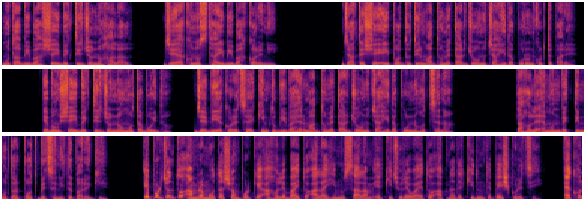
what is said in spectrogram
মুতা বিবাহ সেই ব্যক্তির জন্য হালাল যে এখনও স্থায়ী বিবাহ করেনি। যাতে সে এই পদ্ধতির মাধ্যমে তার যৌন চাহিদা পূরণ করতে পারে এবং সেই ব্যক্তির জন্য মোতা বৈধ যে বিয়ে করেছে, কিন্তু বিবাহের মাধ্যমে তার যৌন চাহিদা পূর্ণ হচ্ছে না। তাহলে এমন ব্যক্তি মোতার পথ বেছে নিতে পারে কি? এ পর্যন্ত আমরা মোতা সম্পর্কে আহলে বাইত সালাম এর কিছু রেওয়ায়ত আপনাদের খিদুমতে পেশ করেছি। এখন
